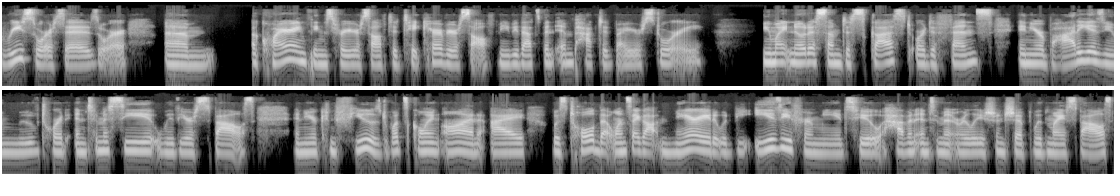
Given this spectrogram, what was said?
resources or um, acquiring things for yourself to take care of yourself maybe that's been impacted by your story you might notice some disgust or defense in your body as you move toward intimacy with your spouse and you're confused. What's going on? I was told that once I got married, it would be easy for me to have an intimate relationship with my spouse.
